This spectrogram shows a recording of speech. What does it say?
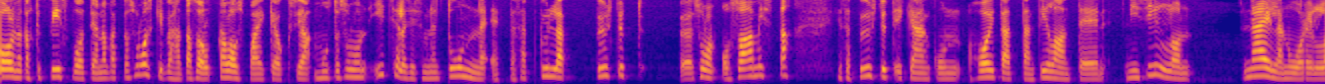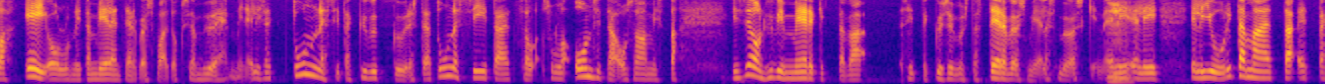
23-25-vuotiaana, vaikka sulla olisikin vähän taso, talousvaikeuksia, mutta sulla on itselläsi sellainen tunne, että sä kyllä pystyt, sulla on osaamista ja sä pystyt ikään kuin hoitaa tämän tilanteen, niin silloin näillä nuorilla ei ollut niitä mielenterveysvaikeuksia myöhemmin. Eli se tunne sitä kyvykkyydestä ja tunne siitä, että sulla on sitä osaamista, niin se on hyvin merkittävä sitten kysymys tässä terveysmielessä myöskin. Mm. Eli, eli, eli juuri tämä, että, että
